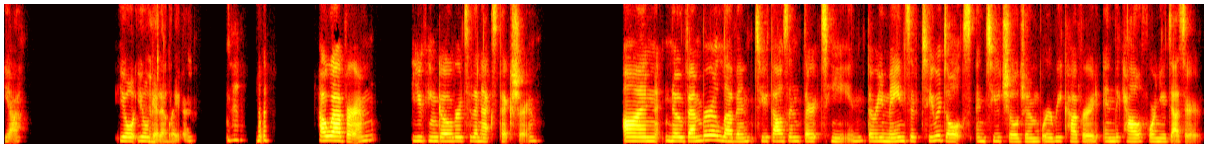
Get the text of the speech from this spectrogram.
yeah. You'll you'll get it later. However, you can go over to the next picture. On November 11, 2013, the remains of two adults and two children were recovered in the California desert.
